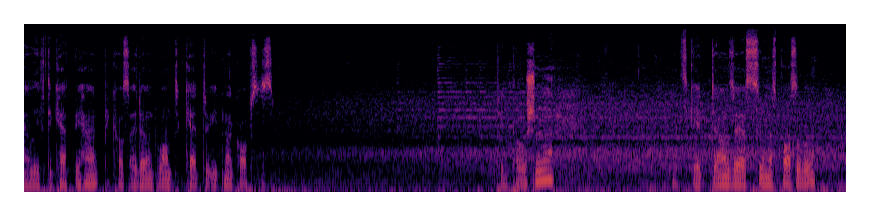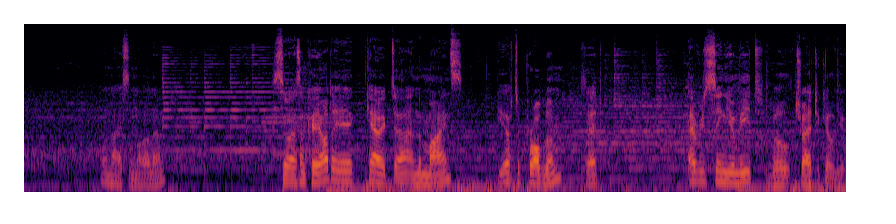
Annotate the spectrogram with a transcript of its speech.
I leave the cat behind because I don't want the cat to eat my corpses. Pink potion. Let's get down there as soon as possible. Oh nice, another lamp. So as a chaotic character in the mines, you have the problem that everything you meet will try to kill you.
